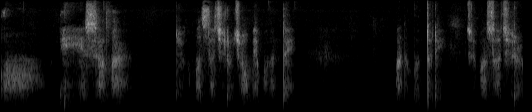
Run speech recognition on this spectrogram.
어, ASMR 제가 마사지를 처음 해보는데 많은 분들이 제 마사지를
